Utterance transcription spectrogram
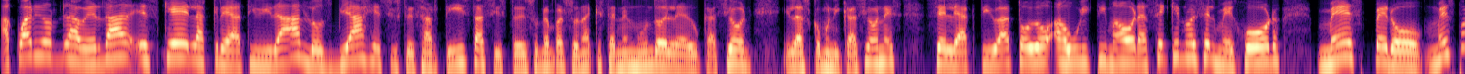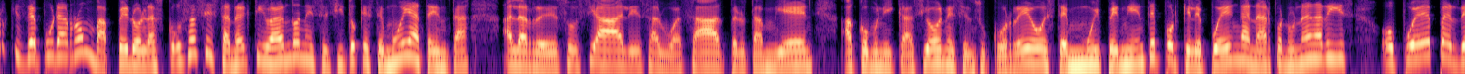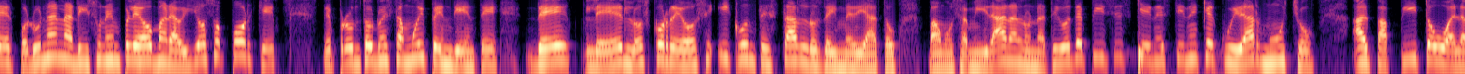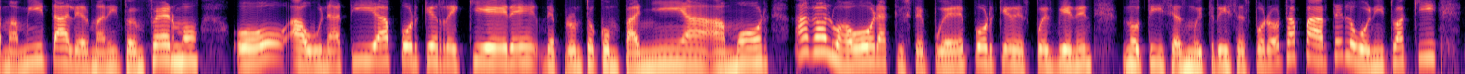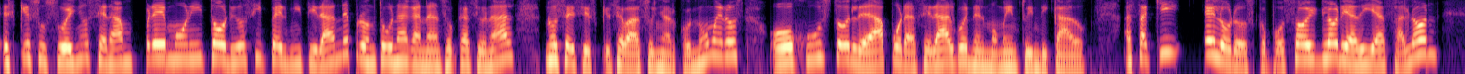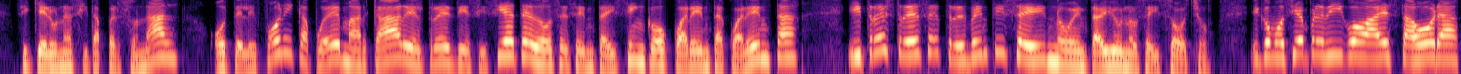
Acuario, la verdad es que la creatividad, los viajes, si usted es artista, si usted es una persona que está en el mundo de la educación y las comunicaciones, se le activa todo a última hora. Sé que no es el mejor mes, pero mes porque es de pura rumba, pero las cosas se están activando. Necesito que esté muy atenta a las redes sociales, al WhatsApp, pero también a comunicaciones en su correo. Esté muy pendiente porque le pueden ganar por una nariz o puede perder por una nariz un empleo maravilloso porque de pronto no está muy pendiente de leer los correos y contestarlos de inmediato. Vamos a mirar a los nativos de Pisces quienes tienen que cuidar mucho al papito o a la mamita, al hermanito enfermo o a una tía porque requiere de pronto compañía, amor, hágalo ahora que usted puede porque después vienen noticias muy tristes. Por otra parte, lo bonito aquí es que sus sueños premonitorios y permitirán de pronto una ganancia ocasional. No sé si es que se va a soñar con números o justo le da por hacer algo en el momento indicado. Hasta aquí el horóscopo. Soy Gloria Díaz Salón. Si quiere una cita personal, o telefónica puede marcar el 317-265-4040 y 313-326-9168. Y como siempre digo, a esta hora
